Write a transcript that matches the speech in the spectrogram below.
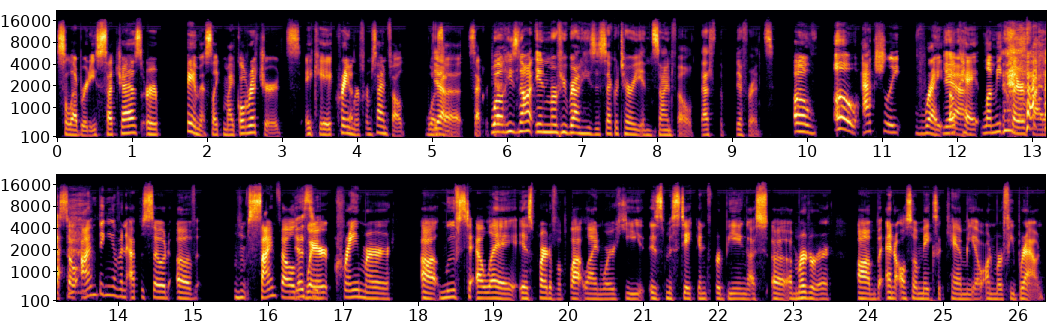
celebrities, such as or famous, like Michael Richards, aka Kramer from Seinfeld, was Yeah. a secretary. Well, he's not in Murphy Brown. He's a secretary in Seinfeld. That's the difference. Oh, oh, actually, right. Yeah. Okay, let me clarify. so I'm thinking of an episode of Seinfeld Yes, you- where Kramer uh, moves to LA is part of a plot line where he is mistaken for being a murderer, um, but and also makes a cameo on Murphy Brown.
